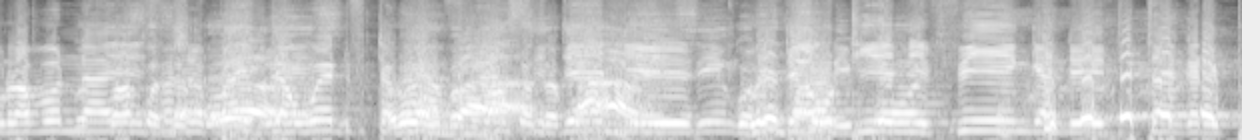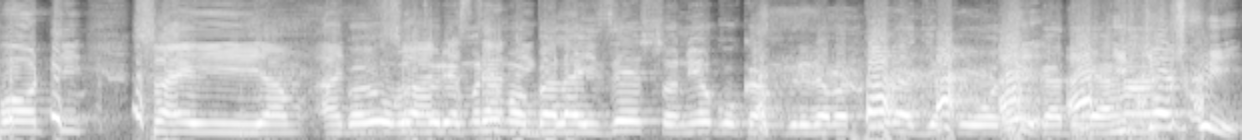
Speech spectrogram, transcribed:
urabona ifasha kwa- by the way dufite accident without anything and dutanga report. So I am so turi muri understanding. mobilization yo gukangurira abaturage kuwotika iryo jwi?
